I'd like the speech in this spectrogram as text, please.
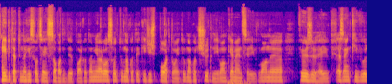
Építettünk neki szociális szabadidőparkot, ami arról szól, hogy tudnak ott egy kicsit sportolni, tudnak ott sütni, van kemencéjük, van főzőhelyük. Ezen kívül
